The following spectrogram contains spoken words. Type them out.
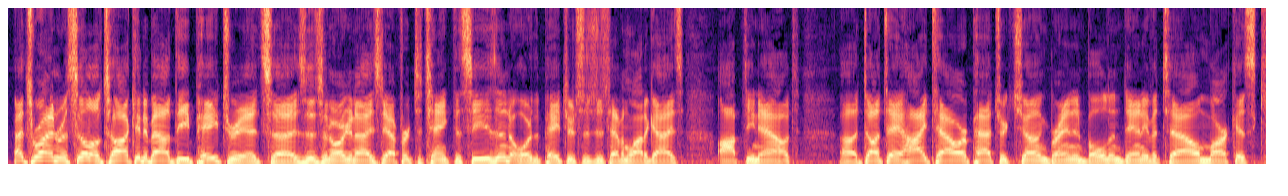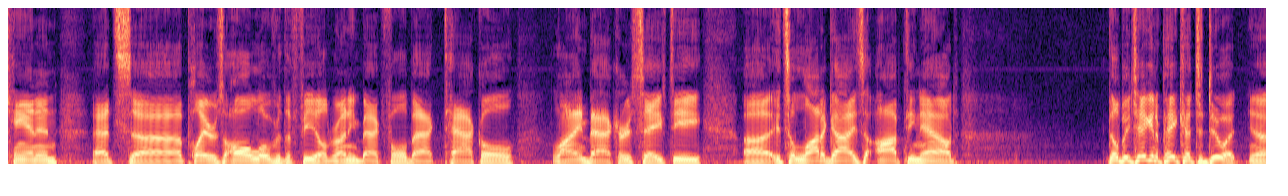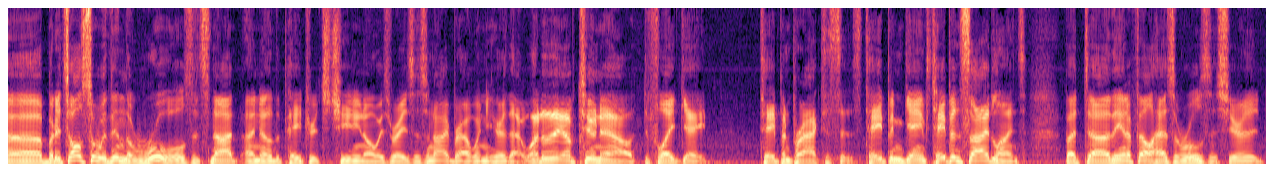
That's Ryan Russillo talking about the Patriots. Uh, is this an organized effort to tank the season, or the Patriots are just having a lot of guys opting out? Uh, Dont'a Hightower, Patrick Chung, Brandon Bolden, Danny Vitale, Marcus Cannon. That's uh, players all over the field running back, fullback, tackle, linebacker, safety. Uh, it's a lot of guys opting out. They'll be taking a pay cut to do it, uh, but it's also within the rules. It's not, I know the Patriots cheating always raises an eyebrow when you hear that. What are they up to now? Deflategate, taping practices, taping games, taping sidelines. But uh, the NFL has the rules this year. That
